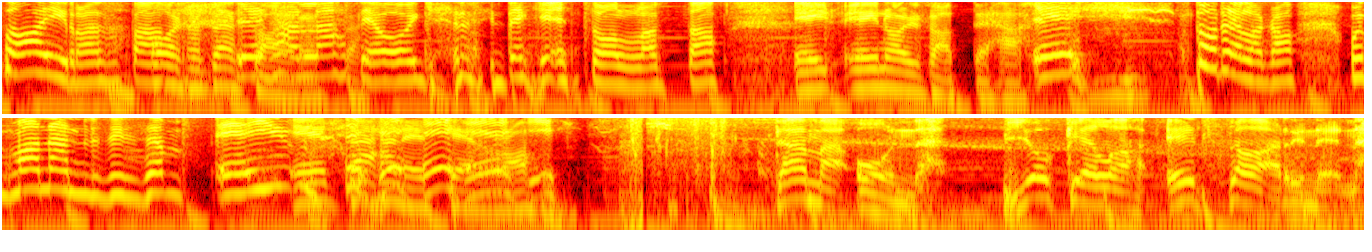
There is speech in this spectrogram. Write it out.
sairasta. Onhan tää Että hän sairasta. lähtee oikeasti tekemään tollasta. Ei, ei noin saa tehdä. Ei, todellakaan. Mutta mä oon nähnyt siis se... Ei. Et sä hänet kerro. Tämä on Jokela Etsaarinen.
